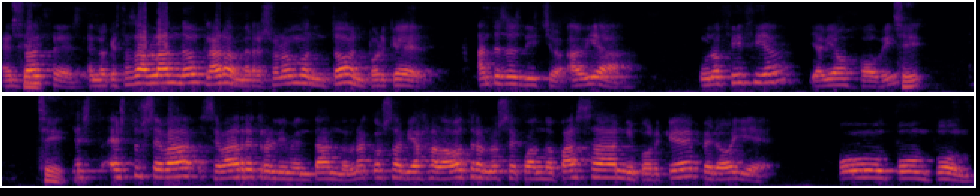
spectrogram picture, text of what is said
Entonces, en lo que estás hablando, claro, me resuena un montón, porque antes has dicho, había un oficio y había un hobby. Sí, sí, Esto, esto se, va, se va retroalimentando. Una cosa viaja a la otra, no sé cuándo pasa ni por qué, pero oye, pum, pum, pum.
